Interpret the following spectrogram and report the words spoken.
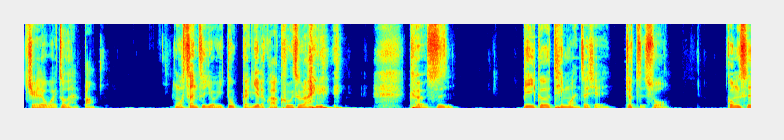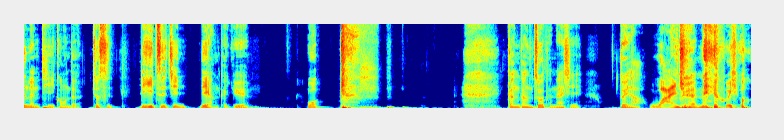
觉得我也做的很棒，我甚至有一度哽咽的快要哭出来。可是，B 哥听完这些，就只说公司能提供的就是离职金两个月。我刚刚做的那些，对他完全没有用。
